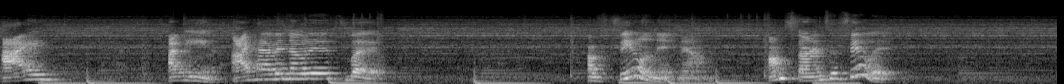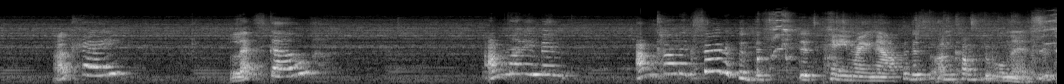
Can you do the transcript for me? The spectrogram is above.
I I mean I haven't noticed, but I'm feeling it now. I'm starting to feel it. Okay, let's this, pain right now, for this uncomfortableness.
